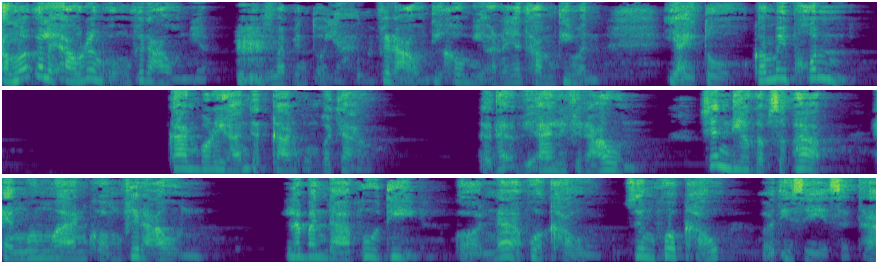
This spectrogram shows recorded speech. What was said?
อัลลอฮ์ก็เลยเอาเรื่องของฟิราอุเนี่ยมาเป็นตัวอย่างฟิราอุที่เขามีอารยธรรมที่มันใหญ่โตก็ไม่พ้น การบริหารจัดการของพระเจ้า แต่ถ้าบิอาลิฟิราอุนเช่นเดียวกับสภาพแห่งวงวานของฟิราอุนและบรรดาผู้ที่ก่อนหน้าพวกเขา ซึ่งพวกเขาปฏิเสธศรัทธา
